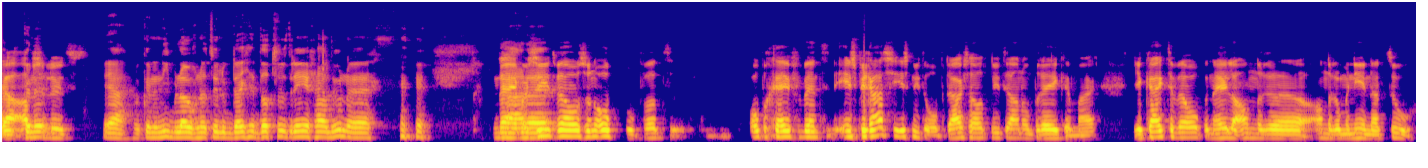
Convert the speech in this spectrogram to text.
Ja, kunnen, absoluut. Ja, we kunnen niet beloven natuurlijk dat, je, dat we het erin gaan doen. eh. Nee, maar, Maar, zie eh, het wel als een oproep. Want op een gegeven moment, de inspiratie is niet op. Daar zal het niet aan ontbreken. Maar je kijkt er wel op een hele andere, andere manier naartoe. Ik,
